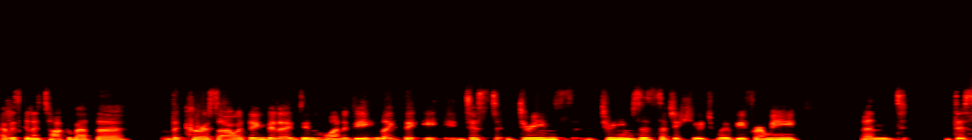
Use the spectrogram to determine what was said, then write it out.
I was going to talk about the the Kurosawa thing, but I didn't want to be like the just dreams. Dreams is such a huge movie for me, and this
